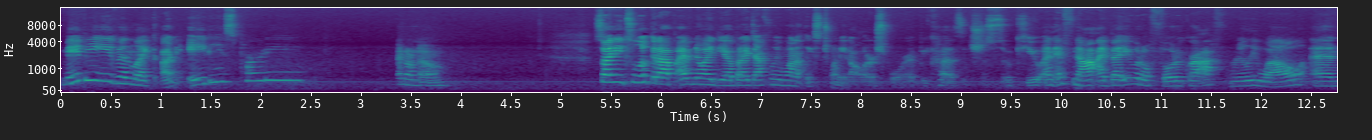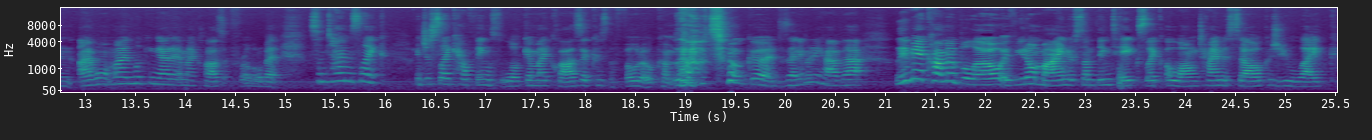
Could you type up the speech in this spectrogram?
Maybe even like an 80s party. I don't know. So I need to look it up. I have no idea, but I definitely want at least $20 for it because it's just so cute. And if not, I bet you it'll photograph really well and I won't mind looking at it in my closet for a little bit. Sometimes like I just like how things look in my closet because the photo comes out so good. Does anybody have that? Leave me a comment below if you don't mind if something takes like a long time to sell because you like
